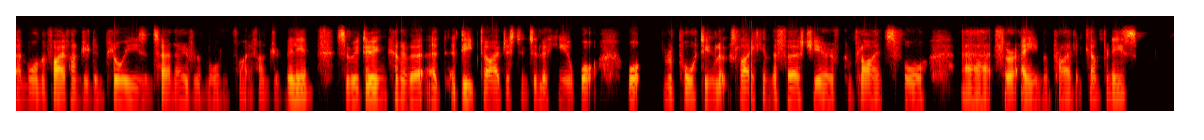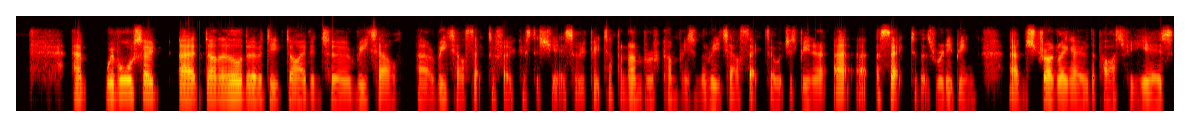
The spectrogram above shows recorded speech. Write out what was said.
uh, more than 500 employees and turnover of more than 500 million. So we're doing kind of a, a, deep dive just into looking at what what reporting looks like in the first year of compliance for uh, for AIM and private companies. Um, we've also uh, done a little bit of a deep dive into retail uh, retail sector focus this year. So we've picked up a number of companies in the retail sector, which has been a, a, a sector that's really been um, struggling over the past few years,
